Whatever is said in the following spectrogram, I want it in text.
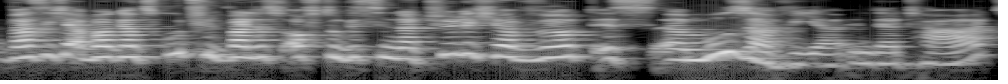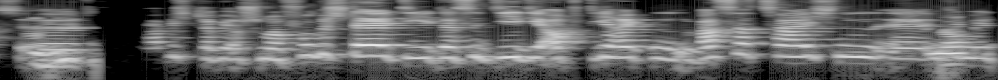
Was ich aber ganz gut finde, weil es oft so ein bisschen natürlicher wirkt, ist äh, Musavir in der Tat. Äh, mhm. Äh, das habe ich, glaube ich, auch schon mal vorgestellt. Die, das sind die, die auch direkt ein Wasserzeichen äh, implementiert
